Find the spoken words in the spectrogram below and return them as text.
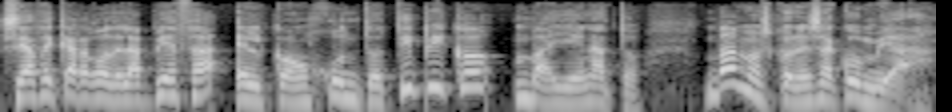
Se hace cargo de la pieza el conjunto típico vallenato. Vamos con esa cumbia.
